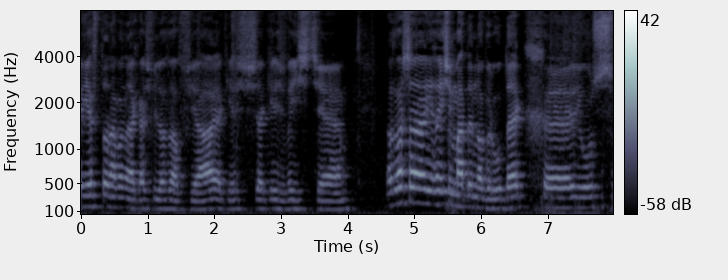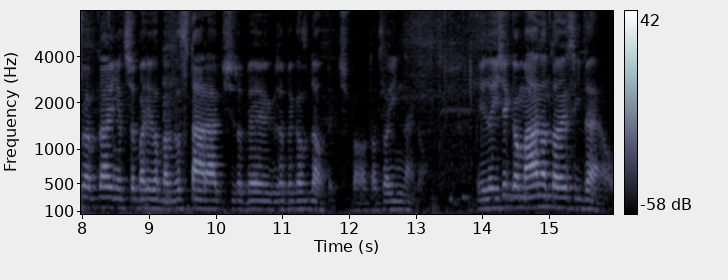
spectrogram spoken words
Y, Jest to na pewno jakaś filozofia, jakieś, jakieś wyjście, no zwłaszcza jeżeli się ma ten ogródek y, już, prawda, i nie trzeba się za bardzo starać, żeby, żeby go zdobyć, bo to co innego. Jeżeli się go ma, no to jest ideał.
